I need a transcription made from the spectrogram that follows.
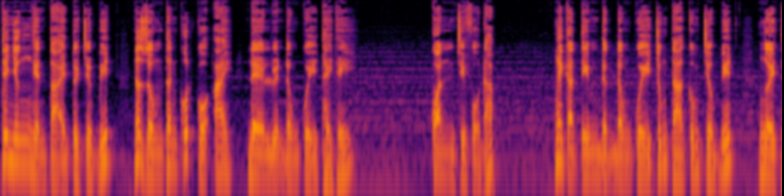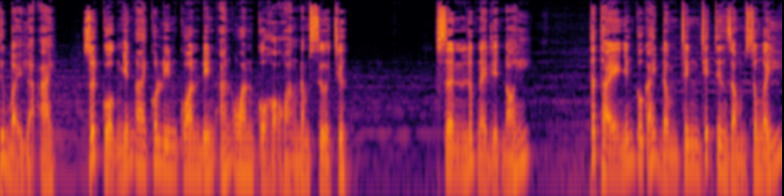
Thế nhưng hiện tại tôi chưa biết nó dùng thân cốt của ai để luyện đồng quỷ thay thế. Quan chỉ phủ đáp, ngay cả tìm được đồng quỷ chúng ta cũng chưa biết người thứ bảy là ai. Rốt cuộc những ai có liên quan đến án oan của họ Hoàng năm xưa chứ? Sơn lúc này liền nói, tất thảy những cô gái đồng trinh chết trên dòng sông ấy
